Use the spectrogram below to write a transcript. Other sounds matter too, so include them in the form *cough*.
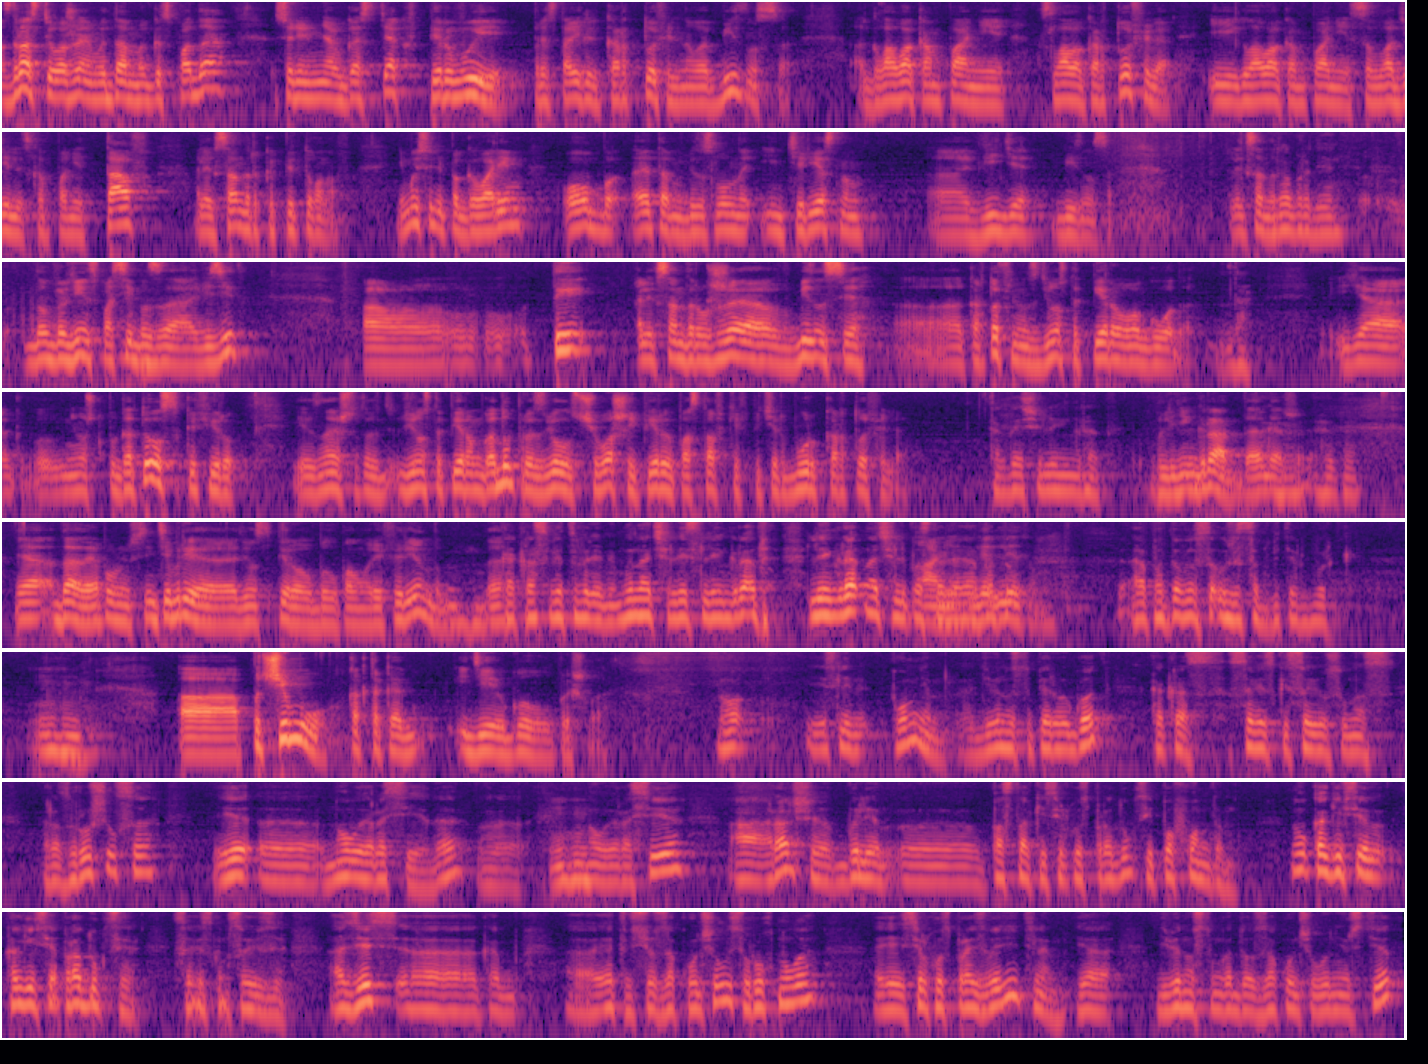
Здравствуйте, уважаемые дамы и господа. Сегодня у меня в гостях впервые представитель картофельного бизнеса, глава компании «Слава картофеля» и глава компании, совладелец компании ТАВ Александр Капитонов. И мы сегодня поговорим об этом, безусловно, интересном э, виде бизнеса. Александр, добрый день. Добрый день, спасибо за визит. Э, ты, Александр, уже в бизнесе э, картофельном с 91 -го года. Да я немножко подготовился к эфиру и знаю, что в 91 году произвел из Чувашии первые поставки в Петербург картофеля. Тогда еще Ленинград. В Ленинград, да, даже. Я, да, я помню, в сентябре 91-го был, по-моему, референдум. Да? Как раз в это время. Мы начали с Ленинграда. *laughs* Ленинград начали поставлять, а, а, потом, летом. а потом уже Санкт-Петербург. Угу. А почему? Как такая идея в голову пришла? Ну, если помним, 91 год, как раз Советский Союз у нас разрушился, и э, Новая Россия, да, угу. Новая Россия. А раньше были э, поставки сельхозпродукции по фондам, ну, как и, все, как и вся продукция в Советском Союзе. А здесь э, как, э, это все закончилось, рухнуло. И сельхозпроизводителем я в 90-м году закончил университет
